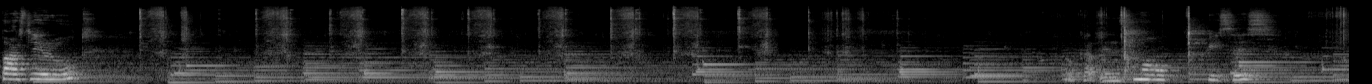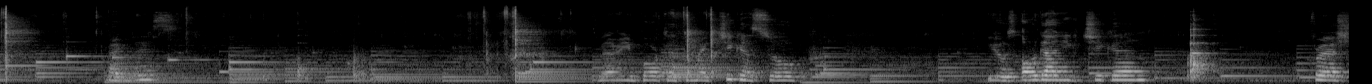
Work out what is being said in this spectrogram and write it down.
Parsley root. In small pieces like this. Very important to make chicken soup. Use organic chicken, fresh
